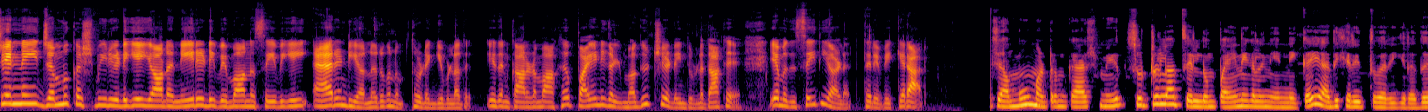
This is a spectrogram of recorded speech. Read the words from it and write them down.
சென்னை ஜம்மு காஷ்மீர் இடையேயான நேரடி விமான சேவையை ஏர் இண்டியா நிறுவனம் தொடங்கியுள்ளது. இதன் காரணமாக பயணிகள் மகிழ்ச்சி அடைந்துள்ளதாக எமது செய்தியாளர் தெரிவிக்கிறார். ஜம்மு மற்றும் காஷ்மீர் சுற்றுலா செல்லும் பயணிகளின் எண்ணிக்கை அதிகரித்து வருகிறது.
